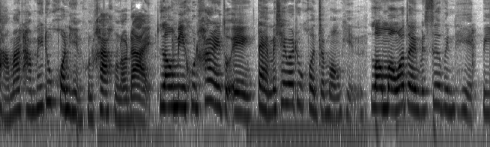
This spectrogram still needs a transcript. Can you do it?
สามารถทำให้ทุกคนเห็นคุณค่าของเราได้ เรามีคุณค่าในตัวเอง แต่ไม่ใช่ว่าทุกคนจะมองเห็น เรามองว่าตัวเองเป็นเสื้อวินเทจปี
